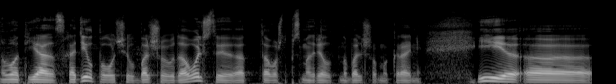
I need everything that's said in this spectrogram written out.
Вот, я сходил, получил большое удовольствие от того, что посмотрел это на большом экране. И э,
